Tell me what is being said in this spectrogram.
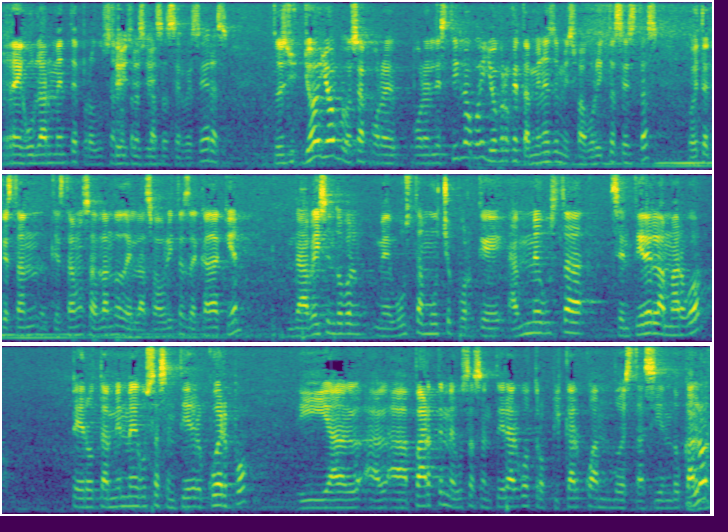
regularmente producen Sí, otras sí. casas cerveceras. Entonces yo, yo, o sea, por el, por el estilo, güey, yo creo que también es de mis favoritas estas. Ahorita que están, que estamos hablando de las favoritas de cada quien, la Basin Double me gusta mucho porque a mí me gusta sentir el amargor, pero también me gusta sentir el cuerpo y al- al- aparte me gusta sentir algo tropical cuando está haciendo calor.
